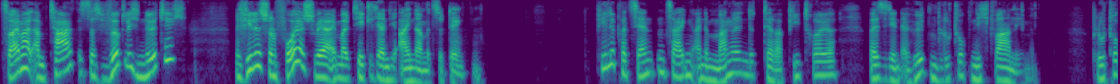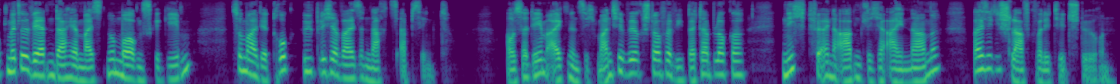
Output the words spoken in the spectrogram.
Zweimal am Tag, ist das wirklich nötig? Mir fiel es schon vorher schwer, einmal täglich an die Einnahme zu denken. Viele Patienten zeigen eine mangelnde Therapietreue, weil sie den erhöhten Blutdruck nicht wahrnehmen. Blutdruckmittel werden daher meist nur morgens gegeben, zumal der Druck üblicherweise nachts absinkt. Außerdem eignen sich manche Wirkstoffe wie Beta-Blocker nicht für eine abendliche Einnahme, weil sie die Schlafqualität stören.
